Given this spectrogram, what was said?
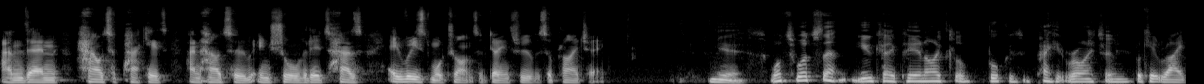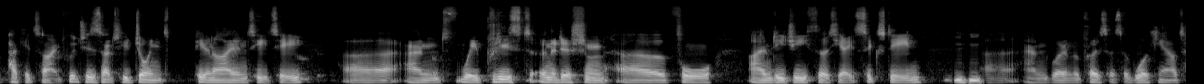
and then how to pack it and how to ensure that it has a reasonable chance of going through the supply chain. Yes. What's what's that UK P&I Club book? Is it Pack It Right and Book It Right, Pack It Tight, which is actually joint P&I and TT, uh, and we produced an edition uh, for IMDG 3816, mm-hmm. uh, and we're in the process of working out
